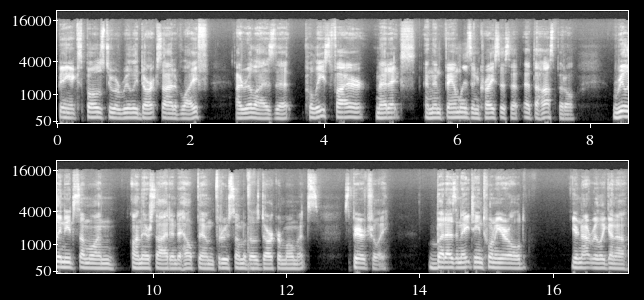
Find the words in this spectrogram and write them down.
being exposed to a really dark side of life, I realized that police, fire, medics, and then families in crisis at, at the hospital really need someone on their side and to help them through some of those darker moments spiritually. But as an 18, 20 year old, you're not really going to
